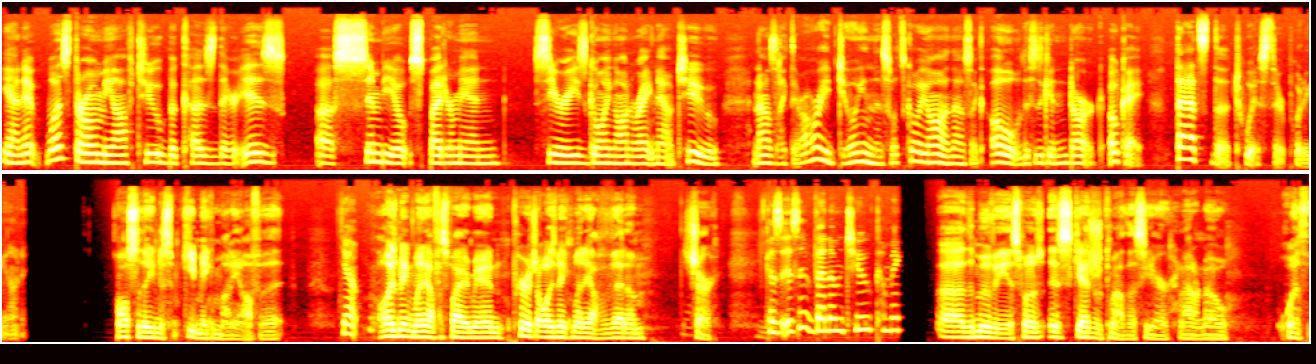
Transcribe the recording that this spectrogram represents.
Yeah, and it was throwing me off too because there is a symbiote Spider-Man series going on right now too. And I was like, they're already doing this. What's going on? And I was like, oh, this is getting dark. Okay, that's the twist they're putting on it. Also, they can just keep making money off of it. Yep. Always make money off of Spider-Man. Pretty much always make money off of Venom. Sure. Because isn't Venom 2 coming? Uh, the movie is supposed is scheduled to come out this year. I don't know with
